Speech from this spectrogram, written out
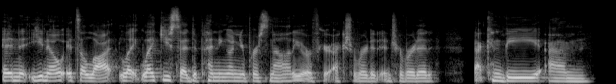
And you know, it's a lot like like you said, depending on your personality or if you're extroverted, introverted, that can be um,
